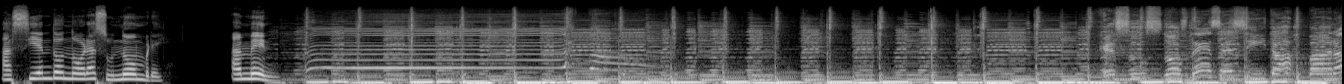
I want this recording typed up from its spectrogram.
haciendo honor a su nombre. Amén. Jesús nos necesita para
